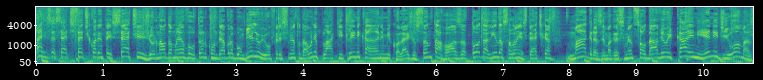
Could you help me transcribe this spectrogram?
RC7 747, Jornal da Manhã voltando com Débora Bombilho e oferecimento da Uniplaque, Clínica Anime, Colégio Santa Rosa, toda linda salão estética, magras, emagrecimento saudável e KNN Idiomas.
